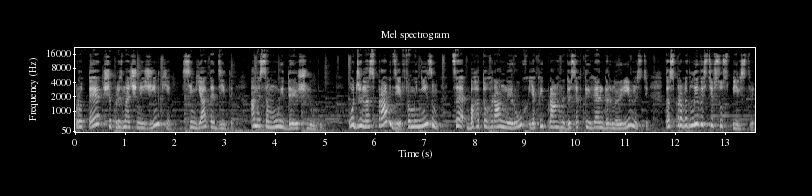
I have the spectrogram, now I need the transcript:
про те, що призначення жінки сім'я та діти, а не саму ідею шлюбу. Отже, насправді фемінізм це багатогранний рух, який прагне досягти гендерної рівності та справедливості в суспільстві.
